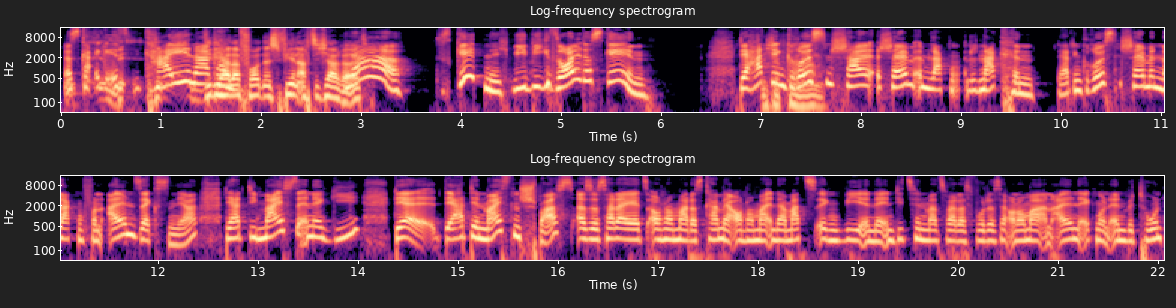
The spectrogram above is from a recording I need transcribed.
Das kann, ist, keiner Didi Hallervorden ist 84 Jahre alt. Ja, das geht nicht. Wie, wie soll das gehen? Der hat Ich den größten Schall, Schelm im Lacken, Nacken. Der hat den größten Schelm im Nacken von allen Sechsen, ja. Der hat die meiste Energie, der, der hat den meisten Spaß. Also das hat er jetzt auch nochmal, das kam ja auch nochmal in der Matz irgendwie, in der Indizien-Matz war das, wurde das ja auch nochmal an allen Ecken und Enden betont.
